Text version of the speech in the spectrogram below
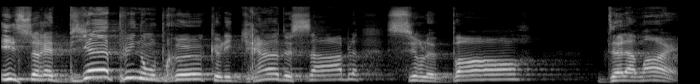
ils seraient bien plus nombreux que les grains de sable sur le bord de la mer.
